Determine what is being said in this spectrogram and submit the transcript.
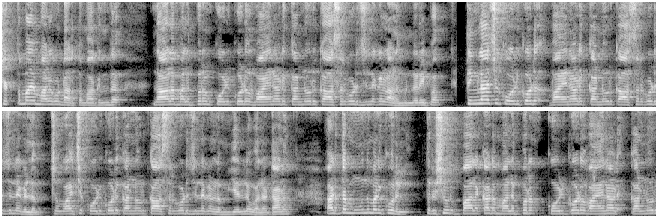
ശക്തമായ മഴ കൊണ്ട് അർത്ഥമാക്കുന്നത്. നാളെ മലപ്പുറം കോഴിക്കോട് വയനാട് കണ്ണൂർ കാസർഗോഡ് ജില്ലകളിലാണ് മുന്നറിയിപ്പ്. തിങ്കളാഴ്ച കോഴിക്കോട് വയനാട് കണ്ണൂർ കാസർഗോഡ് ജില്ലകളിലും ചൊവ്വാഴ്ച കോഴിക്കോട് കണ്ണൂർ കാസർഗോഡ് ജില്ലകളിലും യെല്ലോ അലർട്ടാണ്. അടുത്ത മൂന്ന് മണിക്കൂറിൽ തൃശൂർ പാലക്കാട് മലപ്പുറം കോഴിക്കോട് വയനാട് കണ്ണൂർ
